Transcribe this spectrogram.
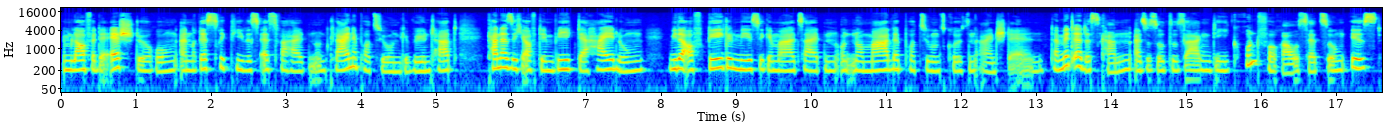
im Laufe der Essstörung an restriktives Essverhalten und kleine Portionen gewöhnt hat, kann er sich auf dem Weg der Heilung wieder auf regelmäßige Mahlzeiten und normale Portionsgrößen einstellen. Damit er das kann, also sozusagen die Grundvoraussetzung ist,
